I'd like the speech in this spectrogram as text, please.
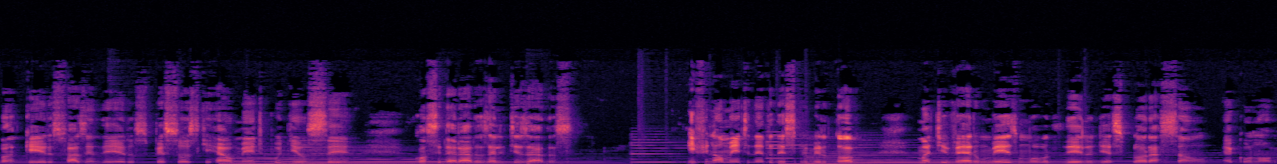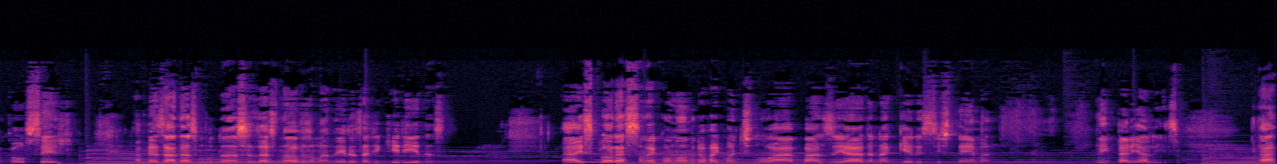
banqueiros, fazendeiros, pessoas que realmente podiam ser consideradas elitizadas. E finalmente, dentro desse primeiro tópico, mantiveram o mesmo modelo de exploração econômica, ou seja, Apesar das mudanças, das novas maneiras adquiridas, a exploração econômica vai continuar baseada naquele sistema do imperialismo. Tá?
